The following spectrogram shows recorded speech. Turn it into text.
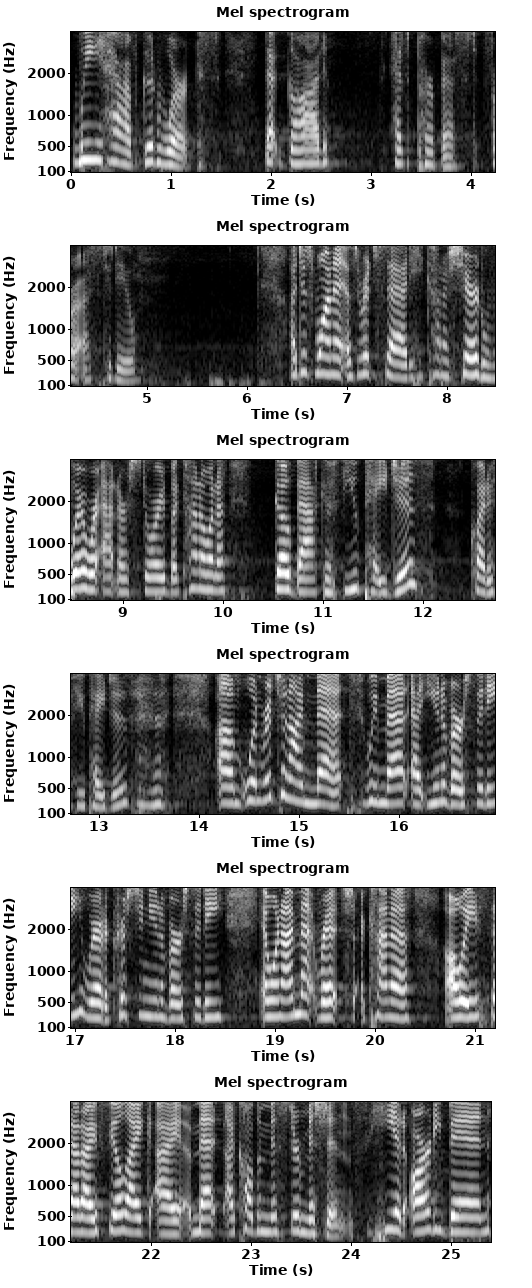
We have good works that God has purposed for us to do. I just want to, as Rich said, he kind of shared where we're at in our story, but kind of want to go back a few pages quite a few pages. um, when Rich and I met, we met at university. We're at a Christian university. And when I met Rich, I kind of always said I feel like I met, I called him Mr. Missions. He had already been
